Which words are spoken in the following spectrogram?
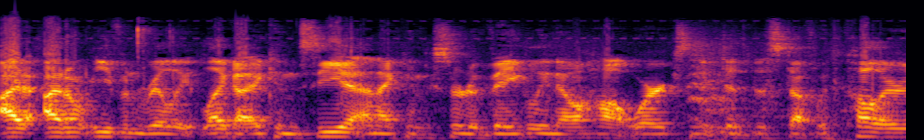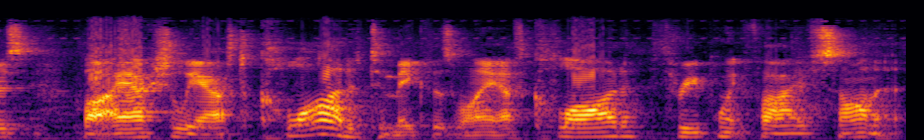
I, I don't even really, like, I can see it and I can sort of vaguely know how it works, and it did this stuff with colors, but I actually asked Claude to make this one. I asked Claude 3.5 Sonnet.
